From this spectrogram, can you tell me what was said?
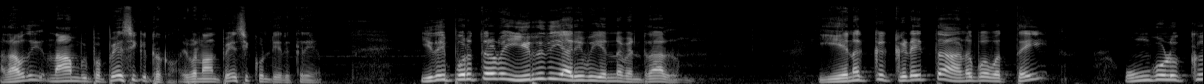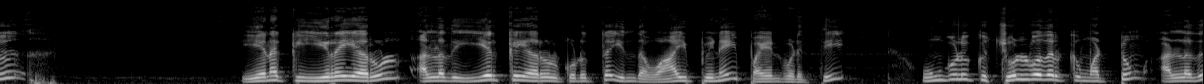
அதாவது நாம் இப்போ பேசிக்கிட்டு இருக்கோம். இப்போ நான் பேசிக்கொண்டிருக்கிறேன் இதை பொறுத்தளவு இறுதி அறிவு என்னவென்றால் எனக்கு கிடைத்த அனுபவத்தை உங்களுக்கு எனக்கு இறை அருள் அல்லது இயற்கை அருள் கொடுத்த இந்த வாய்ப்பினை பயன்படுத்தி உங்களுக்கு சொல்வதற்கு மட்டும் அல்லது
